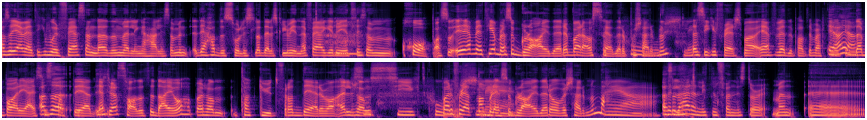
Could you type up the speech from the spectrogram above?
Altså, Jeg vet ikke hvorfor jeg sendte den meldinga her, liksom, men jeg hadde så lyst til at dere skulle vinne. For jeg genuint liksom håpa så Jeg vet ikke, jeg ble så glad i dere bare av å se dere på skjermen. Det er sikkert flere som har Jeg vedder på at det, hvert fall Ja, ja. det er bare jeg som Altså, satt igjen. Jeg tror jeg sa det til deg òg. Bare sånn takk Gud for at dere var Eller sånn. Så sykt koselig. Bare fordi at man ble så glad i dere over skjermen, da. Ja. Altså, det her er en liten funny story, men eh,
